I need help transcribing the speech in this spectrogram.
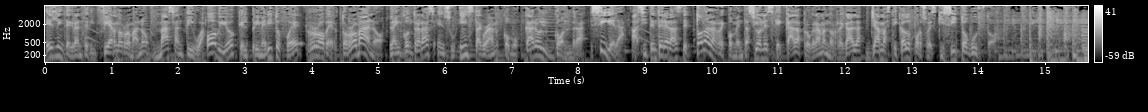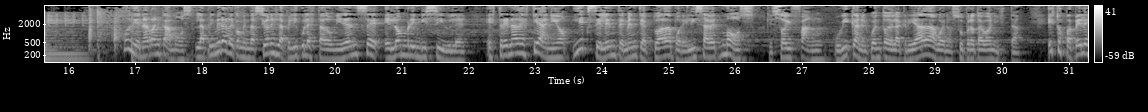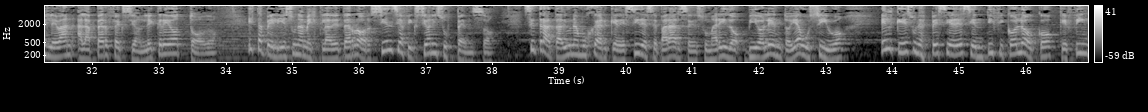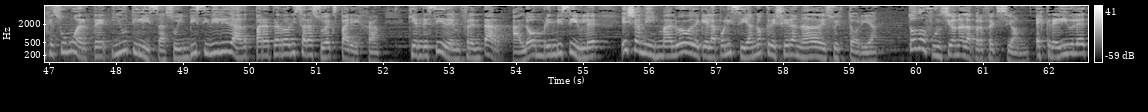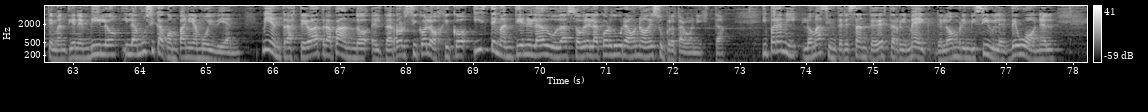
es la integrante de Infierno Romano más antigua. Obvio que el primerito fue Roberto Romano. La encontrarás en su Instagram como Carol Gondra. Síguela, así te enterarás de todas las recomendaciones que cada programa nos regala, ya masticado por su exquisito gusto. Muy bien, arrancamos. La primera recomendación es la película estadounidense El hombre invisible, estrenada este año y excelentemente actuada por Elizabeth Moss, que soy fan, ubica en el cuento de la criada, bueno, su protagonista. Estos papeles le van a la perfección, le creo todo. Esta peli es una mezcla de terror, ciencia ficción y suspenso. Se trata de una mujer que decide separarse de su marido violento y abusivo, el que es una especie de científico loco que finge su muerte y utiliza su invisibilidad para aterrorizar a su expareja quien decide enfrentar al hombre invisible ella misma luego de que la policía no creyera nada de su historia. Todo funciona a la perfección, es creíble, te mantiene en vilo y la música acompaña muy bien, mientras te va atrapando el terror psicológico y te mantiene la duda sobre la cordura o no de su protagonista. Y para mí, lo más interesante de este remake del Hombre Invisible de Wonnell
